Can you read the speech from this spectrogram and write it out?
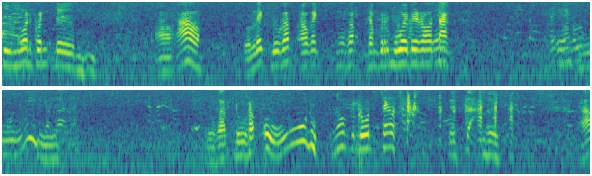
พี่มวนคนเดิมเอาเอาตัวเล็กดูครับ เอากระดูครับทำกระบวยไปรอตักโอ้ยดูครับดูครับ โอ้โหดูน้องกระโดดแซวซ่าเป็นสามเลยเอา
